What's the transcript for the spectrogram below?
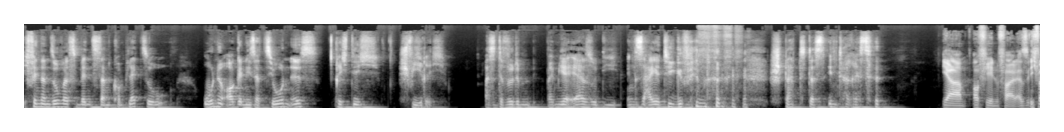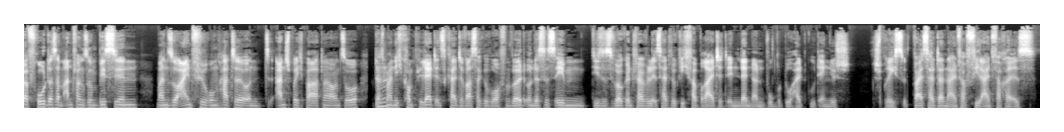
ich finde dann sowas, wenn es dann komplett so ohne Organisation ist, richtig schwierig. Also da würde bei mir eher so die Anxiety gewinnen, statt das Interesse. Ja, auf jeden Fall. Also ich war froh, dass am Anfang so ein bisschen man so Einführung hatte und Ansprechpartner und so, dass mhm. man nicht komplett ins kalte Wasser geworfen wird. Und es ist eben, dieses Work and Travel ist halt wirklich verbreitet in Ländern, wo du halt gut Englisch sprichst, weil es halt dann einfach viel einfacher ist,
